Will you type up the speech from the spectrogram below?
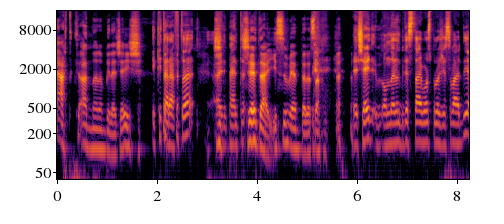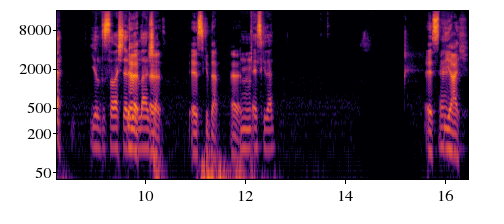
artık anların bileceği iş. İki tarafta yani Penta... Jedi isim enteresan. e şey onların bir de Star Wars projesi vardı ya. Yıldız Savaşları evet, yıllarca. Evet. Eskiden. Evet. Hmm, eskiden. SDI. Evet.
